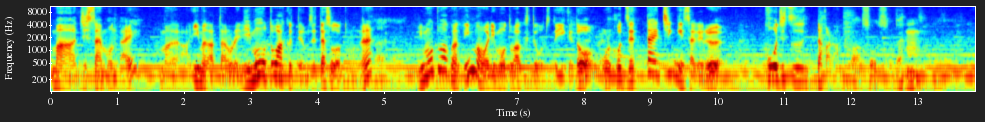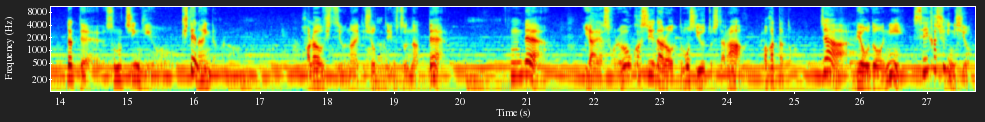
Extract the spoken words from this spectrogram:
まあ実際問題。まあ今だったら俺リモートワークっていうのも絶対そうだと思うんだね。はいはい。リモートワークなんて今はリモートワークってことでいいけど俺これ絶対賃金下げる口実だから。まあそうですよね。う。ん、うんだってその賃金を来てないんだから。うん。払う必要ないでしょっていう普通になって。うん。ほんでいやいやそれはおかしいだろうってもし言うとしたら分かったと。じゃあ平等に成果主義にしよう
